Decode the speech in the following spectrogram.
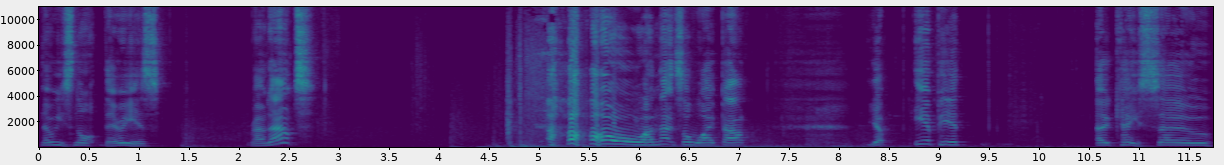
no, he's not. There he is. Round out. Oh, and that's a wipeout. Yep, he appeared. Okay, so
